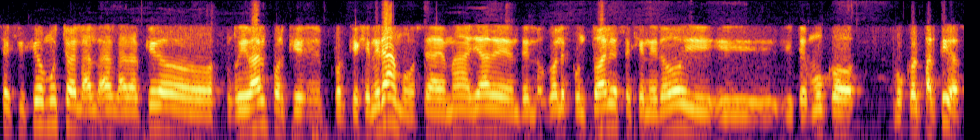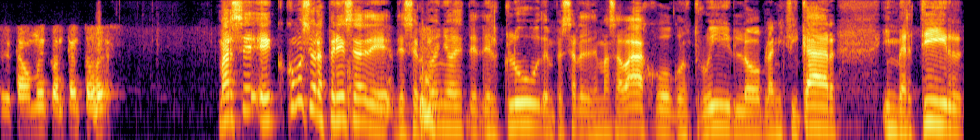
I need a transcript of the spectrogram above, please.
se exigió mucho al, al- al- arquero rival porque porque generamos, o sea, más allá de, los goles puntuales se generó y, y- y Temuco buscó el partido, así que estamos muy contentos de eso. Marce, eh, ¿cómo ha sido la experiencia de, ser dueño de- de- del club, de empezar desde más abajo, construirlo, planificar, invertir?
